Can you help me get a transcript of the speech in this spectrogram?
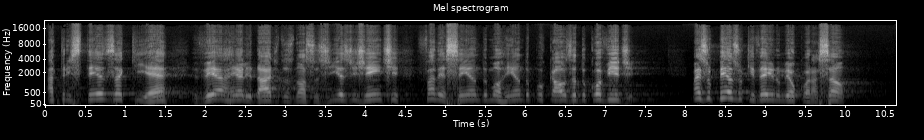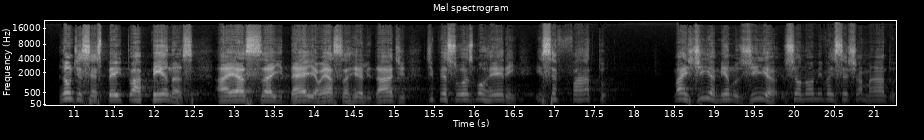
a tristeza que é ver a realidade dos nossos dias de gente falecendo, morrendo por causa do Covid. Mas o peso que veio no meu coração não diz respeito apenas a essa ideia ou essa realidade de pessoas morrerem. Isso é fato. Mas dia menos dia, o seu nome vai ser chamado.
